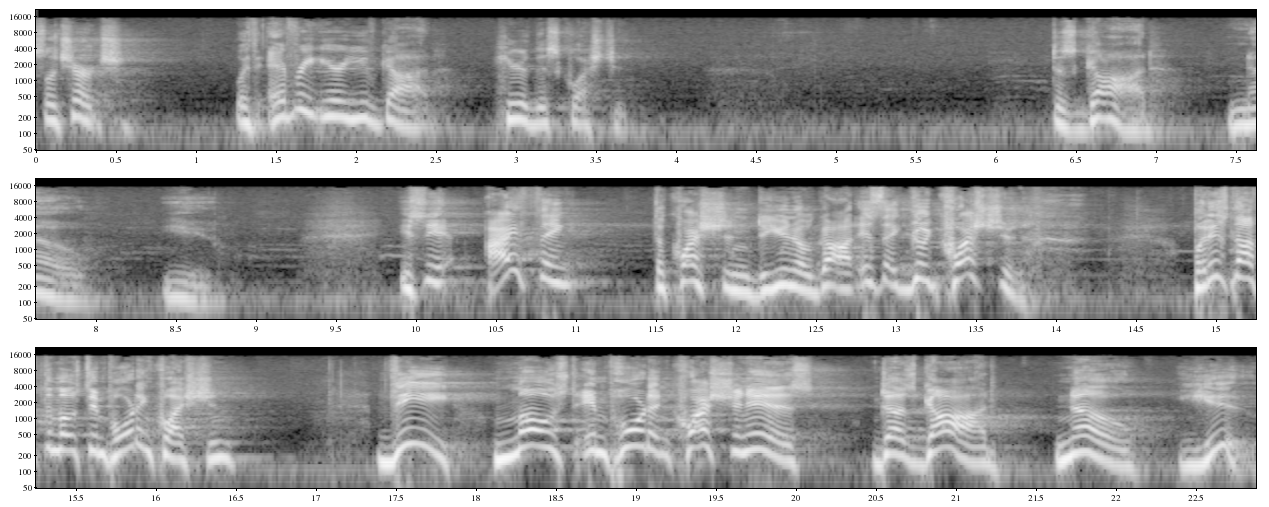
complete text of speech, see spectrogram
So, church, with every ear you've got, hear this question Does God know you? You see, I think the question, do you know God, is a good question, but it's not the most important question. The most important question is, does God know you?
